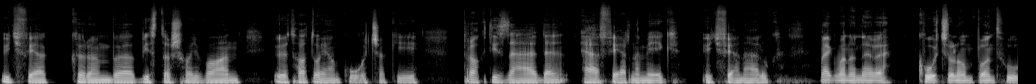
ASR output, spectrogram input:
ügyfélkörömből biztos, hogy van 5-6 olyan coach, aki praktizál, de elférne még ügyfél náluk. Megvan a neve kócsolom.hu.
